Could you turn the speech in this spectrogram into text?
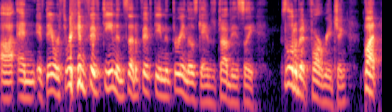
uh, and if they were 3 and 15 instead of 15 and 3 in those games which obviously is a little bit far reaching but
